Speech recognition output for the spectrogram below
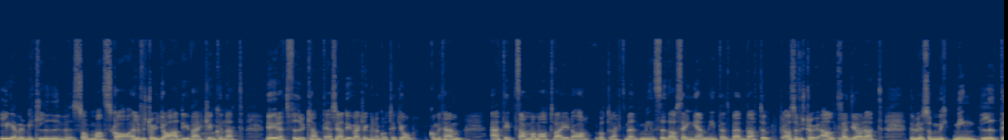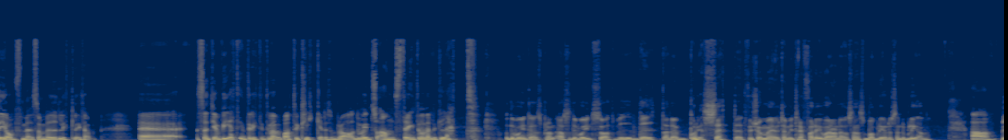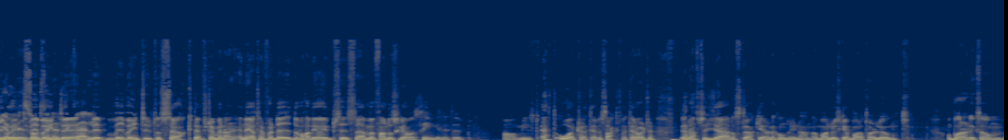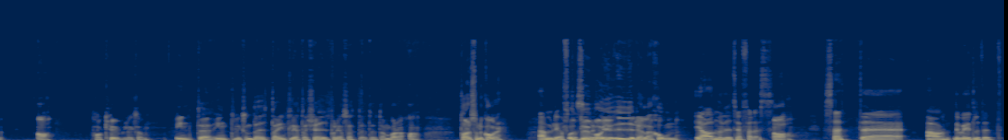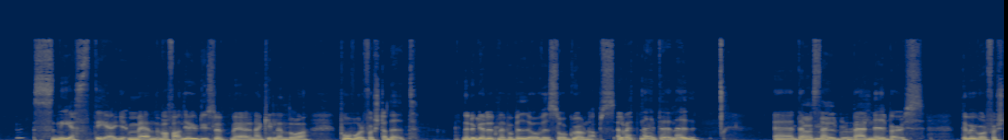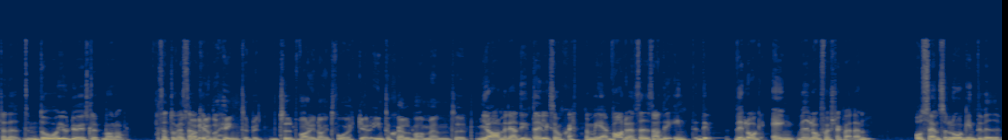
lever mitt liv som man ska. Eller förstår du, jag hade ju verkligen kunnat, jag är ju rätt fyrkantig, alltså jag hade ju verkligen kunnat gå till ett jobb, kommit hem, ätit samma mat varje dag, gått och lagt mig på min sida av sängen, inte ens bäddat upp. Alltså förstår du, allt för att göra att det blev så mycket, min, lite jobb för mig som möjligt liksom. Eh, så att jag vet inte riktigt, det var väl bara att det klickade så bra. Det var inte så ansträngt, det var väldigt lätt. Och det var inte ens plan... alltså det var ju inte så att vi dejtade på det sättet. Förstår menar? Utan vi träffade ju varandra och sen så bara blev det som det blev. Ja, Vi ja var vi inte, vi var inte, vi, vi var inte ute och sökte. Förstår du vad jag menar? När jag träffade dig, då hade jag ju precis såhär, men fan då skulle jag vara singel i typ ja, minst ett år tror jag att jag hade sagt. För att jag hade, varit så, jag hade haft så jävla stökiga relationer innan. Och bara nu ska jag bara ta det lugnt. Och bara liksom, ja, ha kul liksom. Inte, inte liksom dejta, inte leta tjej på det sättet. Utan bara, ja, ta det som det kommer. Ja, men det Och du det var blir. ju i relation. Ja, när vi träffades. Ja. Så att, eh, ja, det var ju ett litet snedsteg. Men vad fan, jag gjorde ju slut med den här killen då på vår första dejt. När du bjöd ut mig på bio och vi såg grown-ups. Eller vet, nej, inte, nej. Eh, Bad med Neighbors. Bad Neighbors. Det var ju vår första dejt. Då gjorde jag ju slut med honom. För att då var Och så hade vi okej, ändå hängt typ, typ varje dag i två veckor. Inte själva, men typ. Ja men det hade ju inte liksom skett något mer. Vad du än säger så hade det inte... Det, vi, låg en, vi låg första kvällen och sen så låg inte vi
